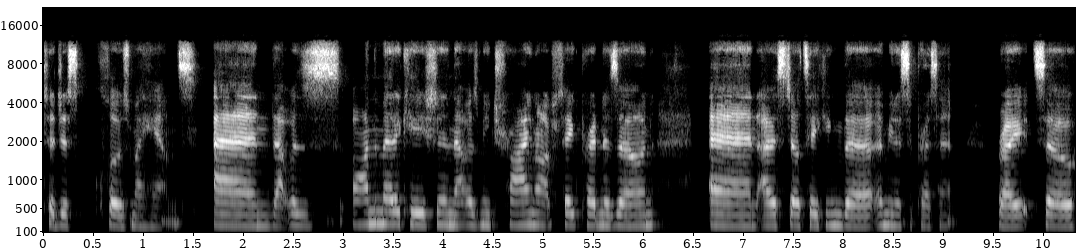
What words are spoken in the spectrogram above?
to just close my hands. And that was on the medication. That was me trying not to take prednisone. And I was still taking the immunosuppressant, right? So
